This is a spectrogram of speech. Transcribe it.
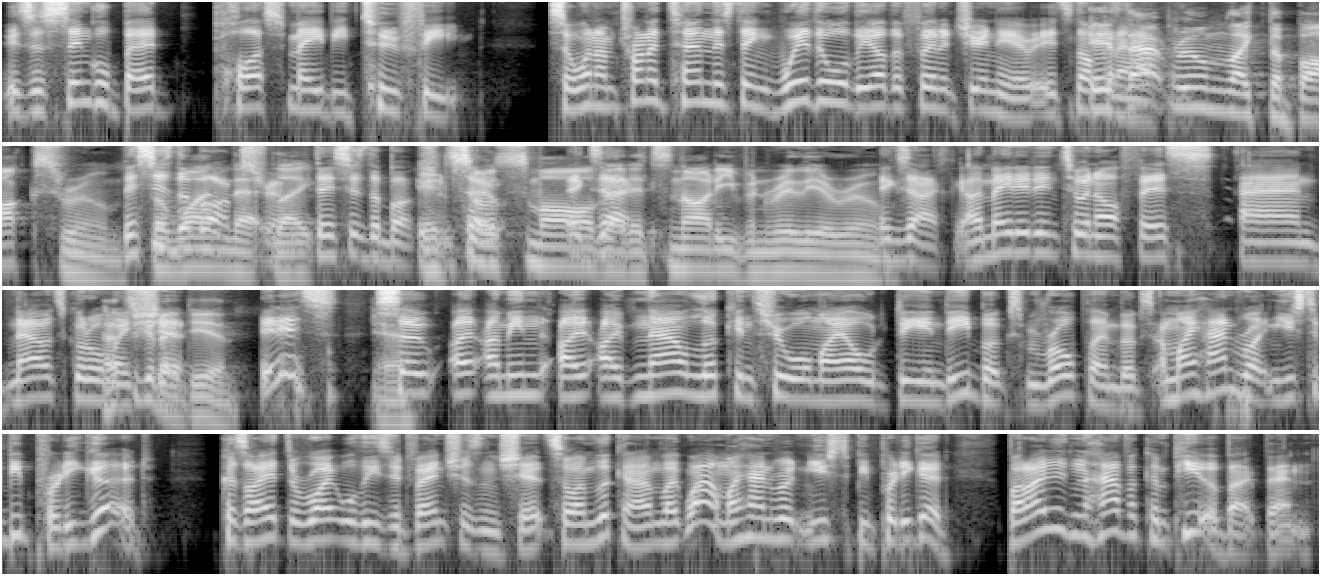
is a single bed plus maybe two feet. So when I'm trying to turn this thing with all the other furniture in here, it's not Is going that happen. room like the box room? This is the box that, room. Like, This is the box room. It's so, So- small that it's not even really a room. Exactly. I made it into an office, and now it's got all That's my a good shit. idea. It is. Yeah. So I, I mean, I, I'm now looking through all my old D and D books and role playing books, and my handwriting used to be pretty good because I had to write all these adventures and shit. So I'm looking, at it, I'm like, wow, my handwriting used to be pretty good, but I didn't have a computer back then.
